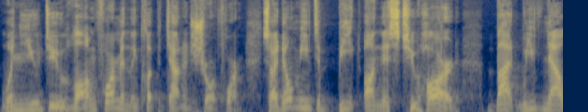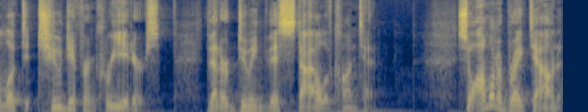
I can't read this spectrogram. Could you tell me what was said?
when you do long form and then clip it down into short form. So I don't mean to beat on this too hard, but we've now looked at two different creators that are doing this style of content. So I want to break down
